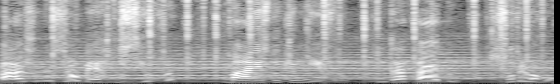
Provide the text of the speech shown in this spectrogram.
páginas de Alberto Silva, mais do que um livro, um tratado sobre o amor.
